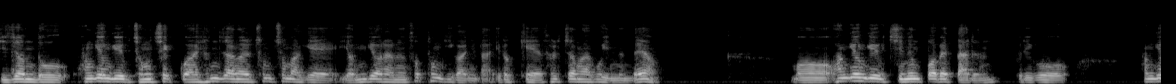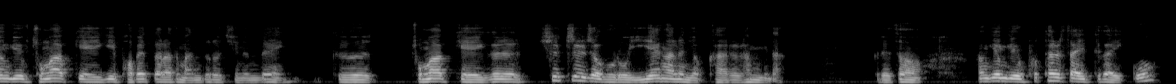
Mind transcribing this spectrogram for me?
비전도 환경교육 정책과 현장을 촘촘하게 연결하는 소통기관이다. 이렇게 설정하고 있는데요. 뭐 환경교육진흥법에 따른 그리고 환경교육 종합계획이 법에 따라서 만들어지는데 그 종합 계획을 실질적으로 이행하는 역할을 합니다. 그래서 환경교육 포털 사이트가 있고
